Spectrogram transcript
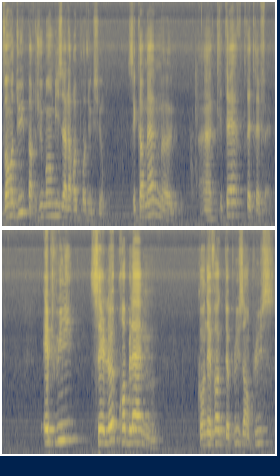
vendus par juments mis à la reproduction. C'est quand même euh, un critère très très faible. Et puis, c'est le problème qu'on évoque de plus en plus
